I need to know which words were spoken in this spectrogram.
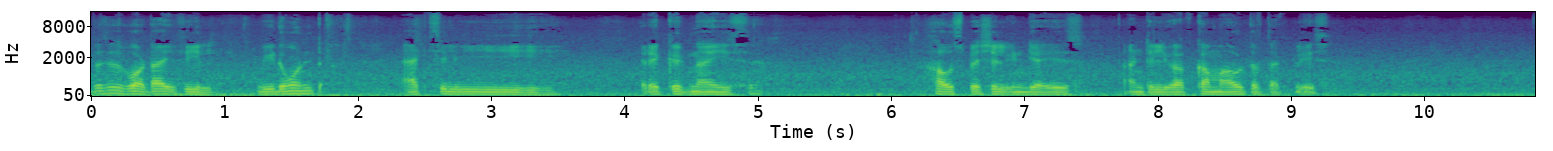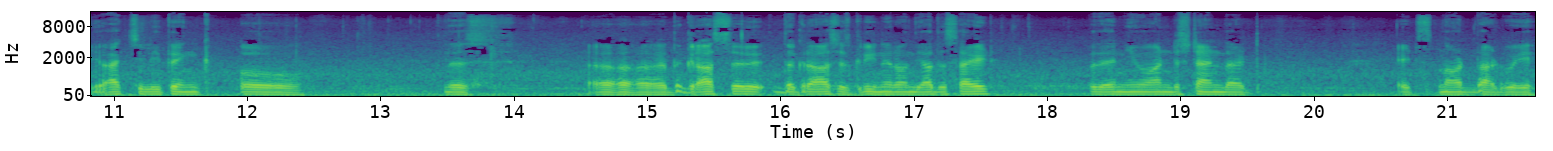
this is what I feel. We don't actually recognize how special India is until you have come out of that place. You actually think oh this uh, the grass the grass is greener on the other side but then you understand that it's not that way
